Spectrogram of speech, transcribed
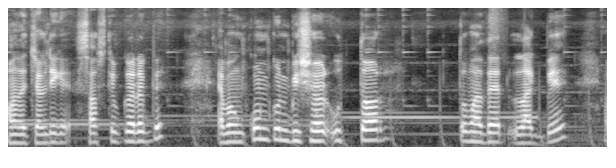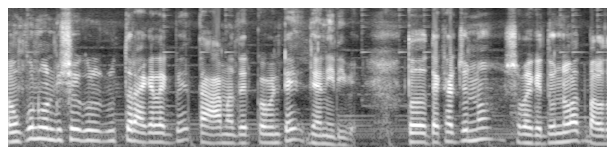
আমাদের চ্যানেলটিকে সাবস্ক্রাইব করে রাখবে এবং কোন কোন বিষয়ের উত্তর তোমাদের লাগবে এবং কোন কোন বিষয়গুলোর উত্তর আগে লাগবে তা আমাদের কমেন্টে জানিয়ে দিবে। তো দেখার জন্য সবাইকে ধন্যবাদ, ভালো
